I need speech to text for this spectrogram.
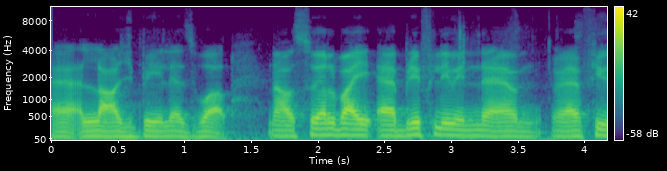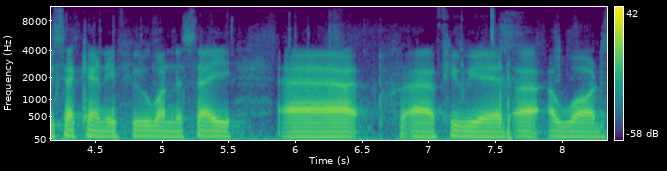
uh, large bill as well. Now, Bhai, uh, briefly in um, a few seconds, if you want to say uh, a few uh, words.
